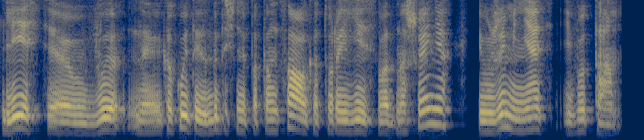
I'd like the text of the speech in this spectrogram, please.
лезть э, в какой-то избыточный потенциал, который есть в отношениях, и уже менять его там.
